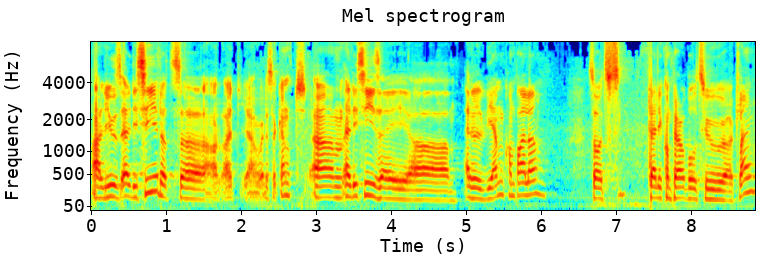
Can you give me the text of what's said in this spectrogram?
I'll use LDC, that's, uh, right, yeah, wait a second. Um, LDC is a uh, LLVM compiler, so it's fairly comparable to uh, Clang.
